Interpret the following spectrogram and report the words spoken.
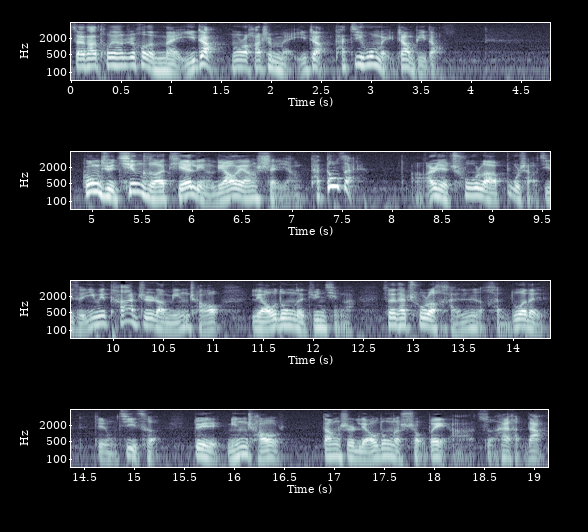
在他投降之后的每一仗，努尔哈赤每一仗，他几乎每仗必到。攻取清河、铁岭、辽阳、沈阳，他都在啊，而且出了不少计策，因为他知道明朝辽东的军情啊，所以他出了很很多的这种计策，对明朝当时辽东的守备啊损害很大。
